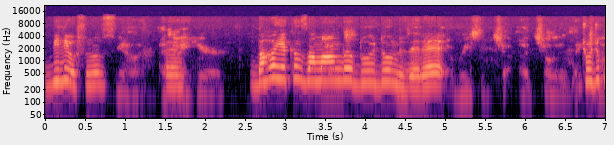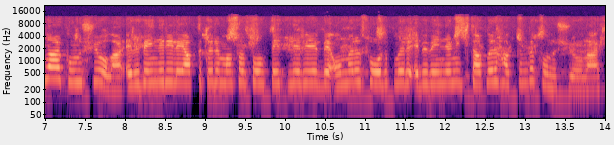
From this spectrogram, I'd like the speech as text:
biliyorsunuz daha yakın zamanda duyduğum üzere çocuklar konuşuyorlar. Ebeveynleriyle yaptıkları masa sohbetleri ve onlara sordukları ebeveynlerinin kitapları hakkında konuşuyorlar.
